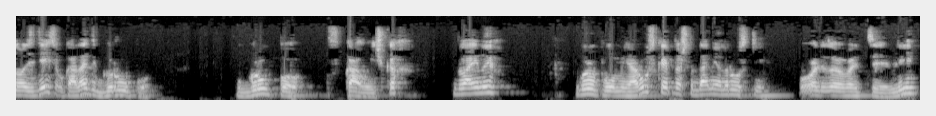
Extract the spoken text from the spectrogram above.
но здесь указать группу. Группу в кавычках двойных. Группа у меня русская, потому что домен русский. Пользователи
